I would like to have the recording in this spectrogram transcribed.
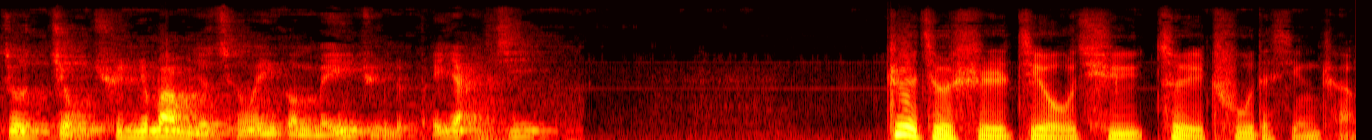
就酒曲，就慢慢就成为一个霉菌的培养基。这就是酒曲最初的形成。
